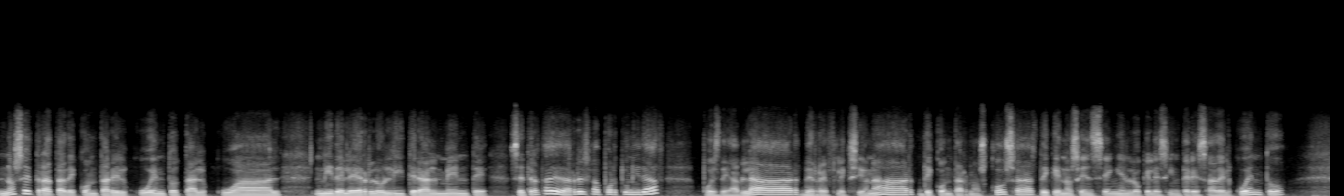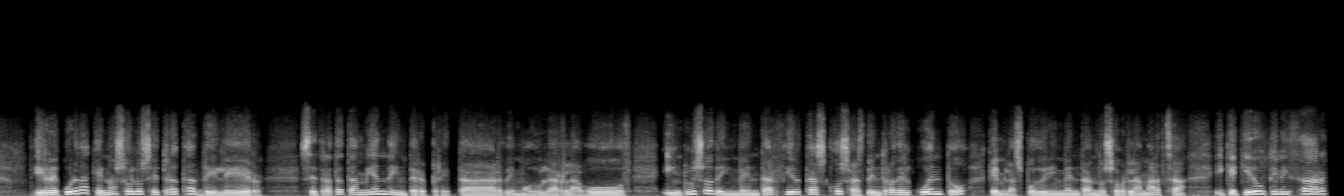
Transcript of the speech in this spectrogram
No se trata de contar el cuento tal cual, ni de leerlo literalmente. Se trata de darles la oportunidad pues de hablar, de reflexionar, de contarnos cosas, de que nos enseñen lo que les interesa del cuento. Y recuerda que no solo se trata de leer, se trata también de interpretar, de modular la voz, incluso de inventar ciertas cosas dentro del cuento, que me las puedo ir inventando sobre la marcha y que quiero utilizar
